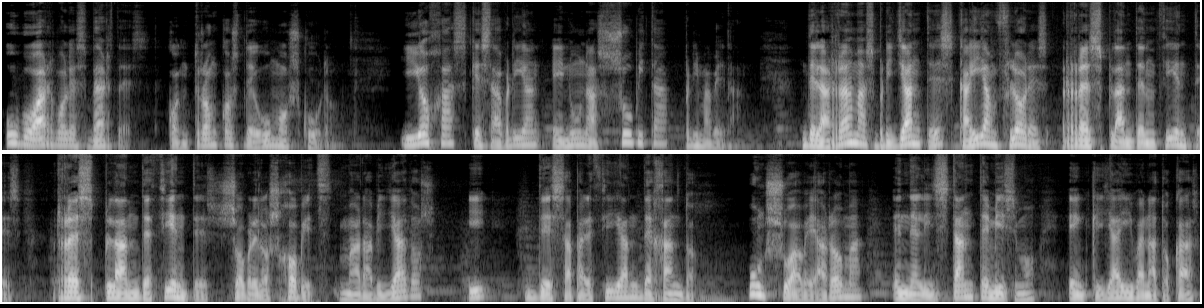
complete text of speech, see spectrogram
Hubo árboles verdes, con troncos de humo oscuro, y hojas que se abrían en una súbita primavera. De las ramas brillantes caían flores resplandecientes resplandecientes sobre los hobbits maravillados y desaparecían dejando un suave aroma en el instante mismo en que ya iban a tocar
